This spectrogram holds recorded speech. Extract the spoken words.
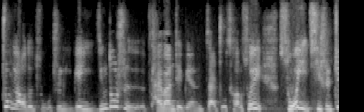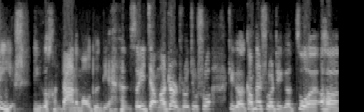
重要的组织里边，已经都是台湾这边在注册了。所以，所以其实这也是一个很大的矛盾点。所以讲到这儿的时候，就说这个刚才说这个做呃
